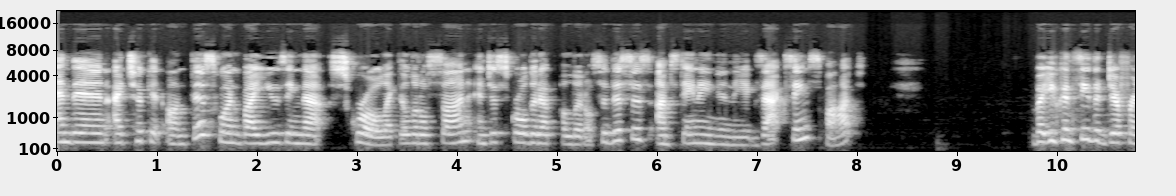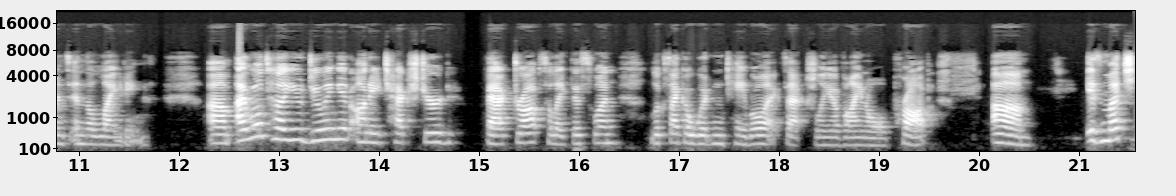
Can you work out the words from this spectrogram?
And then I took it on this one by using that scroll, like the little sun, and just scrolled it up a little. So this is, I'm standing in the exact same spot, but you can see the difference in the lighting. Um, I will tell you, doing it on a textured backdrop, so like this one looks like a wooden table, it's actually a vinyl prop, um, is much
